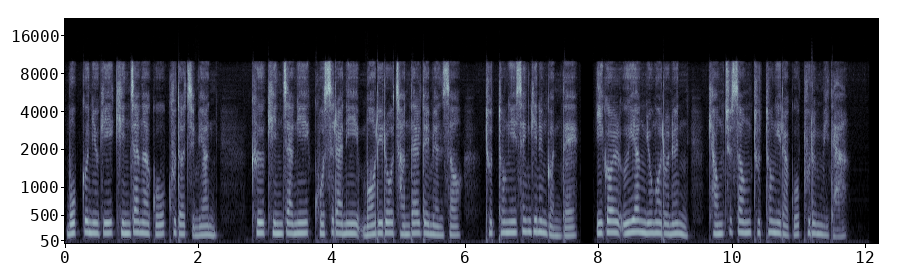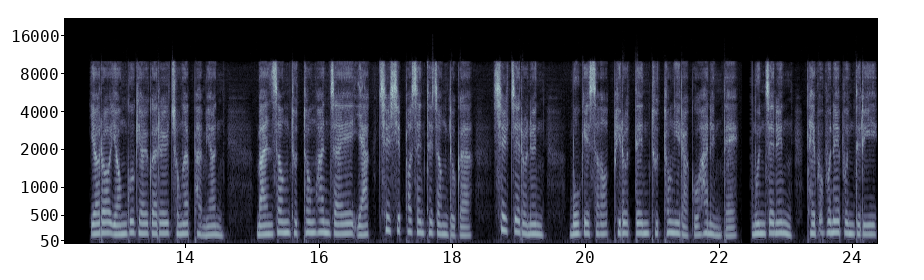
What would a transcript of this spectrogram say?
목 근육이 긴장하고 굳어지면 그 긴장이 고스란히 머리로 전달되면서 두통이 생기는 건데 이걸 의학 용어로는 경추성 두통이라고 부릅니다. 여러 연구 결과를 종합하면 만성 두통 환자의 약 70% 정도가 실제로는 목에서 비롯된 두통이라고 하는데 문제는 대부분의 분들이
